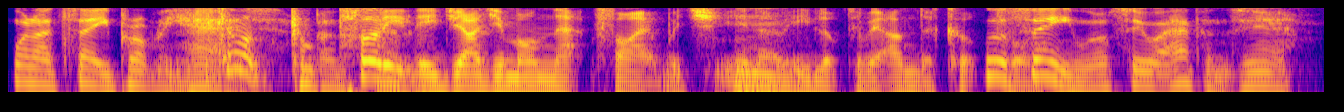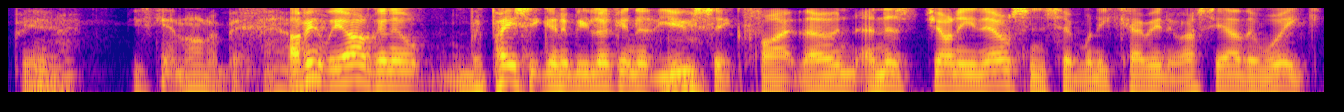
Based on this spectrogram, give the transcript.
Well, I'd say he probably has. You can't um, completely judge him on that fight, which you know he hmm. looked a bit undercooked. We'll for. see. We'll see what happens. Yeah. But, you know, he's getting on a bit now. I think we are going to. We're basically going to be looking at the hmm. Usyk fight, though, and, and as Johnny Nelson said when he came into us the other week,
